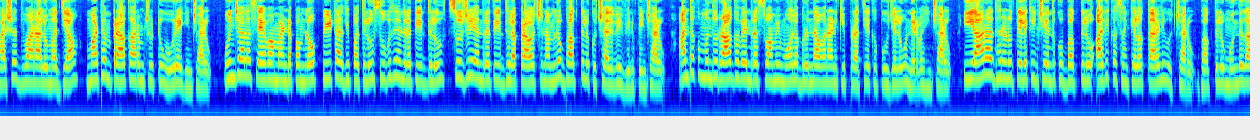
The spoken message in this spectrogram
హర్షధ్వానాలు మధ్య మఠం ప్రాకారం చుట్టూ ఊరేగించారు. ఉంజాల సేవా మండపంలో పీఠాధిపతులు సుబుధేంద్ర తీర్థులు సుజయేంద్ర తీర్థుల ప్రవచనంలో భక్తులకు చదివి వినిపించారు. అంతకుముందు రాఘవేంద్ర స్వామి మూల బృందావనానికి ప్రత్యేక పూజలు నిర్వహించారు. ఈ ఆరాధనను తిలకించేందుకు భక్తులు అధిక సంఖ్యలో తరలి వచ్చారు భక్తులు ముందుగా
